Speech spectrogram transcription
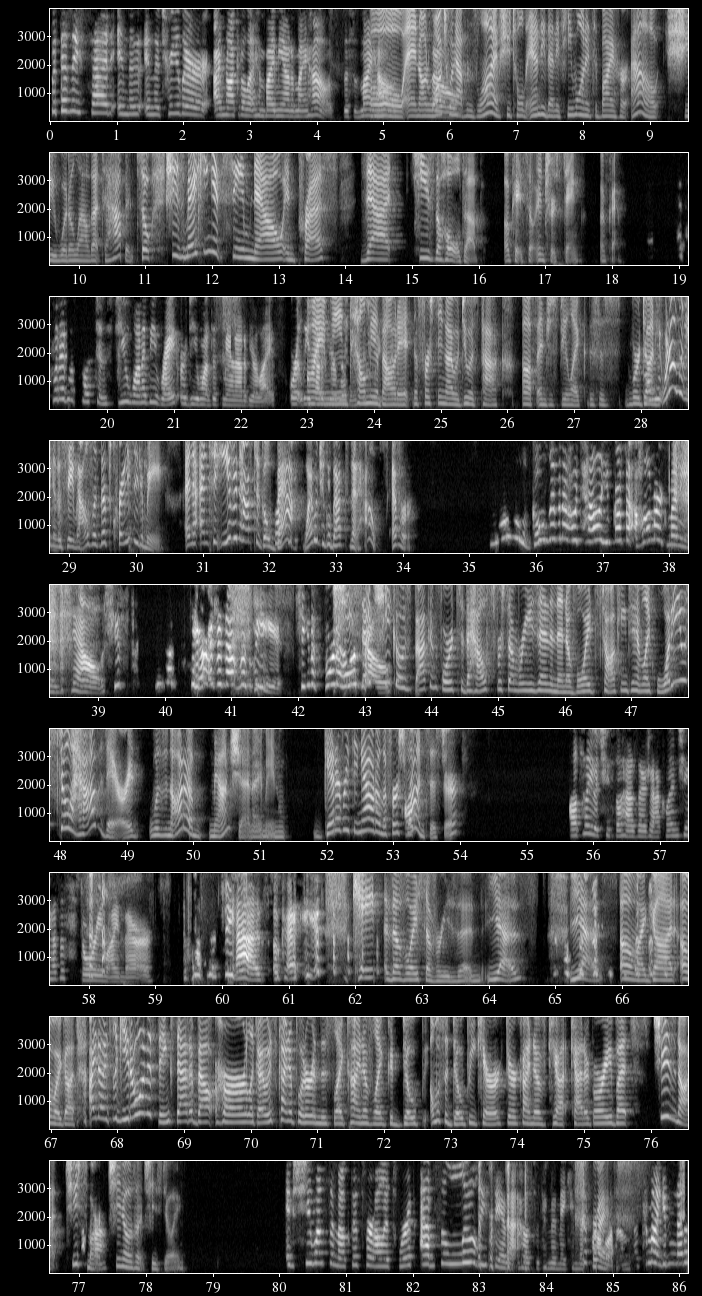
But then they said in the in the trailer, "I'm not going to let him buy me out of my house. This is my oh, house." Oh, and on so, Watch What Happens Live, she told Andy that if he wanted to buy her out, she would allow that to happen. So she's making it seem now in press that he's the holdup. Okay, so interesting. Okay. It's one of those questions. Do you want to be right or do you want this man out of your life? Or at least I mean, tell situation? me about it. The first thing I would do is pack up and just be like, this is we're done. We're not living in the same house. Like that's crazy to me. And and to even have to go back. Why would you go back to that house ever? No, go live in a hotel. You've got that Hallmark money now. She's sheriff in that movie. She can afford a she hotel. said she goes back and forth to the house for some reason and then avoids talking to him. Like, what do you still have there? It was not a mansion. I mean, get everything out on the 1st run, sister. I'll tell you what she still has there, Jacqueline. She has a storyline there. she has, okay? Kate, the voice of reason. Yes yes. Oh my god. Oh my god. I know it's like you don't want to think that about her. Like I always kind of put her in this like kind of like a dopey, almost a dopey character kind of ca- category, but she's not. She's smart. Uh-huh. She knows what she's doing. If she wants to milk this for all it's worth, absolutely stay in that house with him and make him the problem. Right. Come on, get another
